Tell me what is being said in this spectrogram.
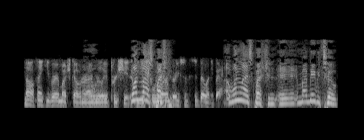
No, thank you very much, Governor. I really appreciate it. One we last just, we want question. to bring some stability back. Uh, one last question, uh, maybe two.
